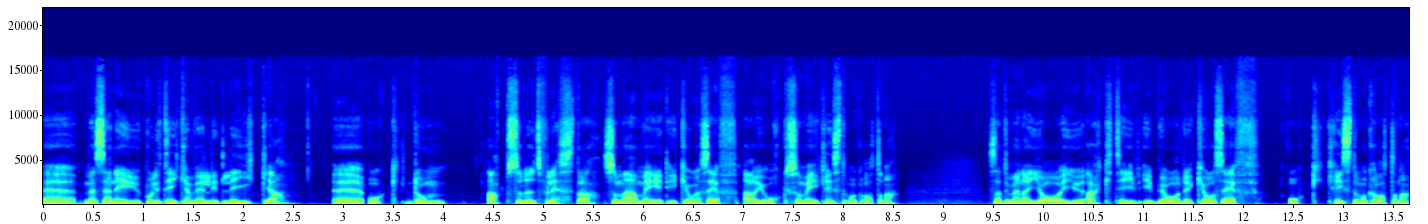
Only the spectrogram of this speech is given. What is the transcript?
Eh, men sen är ju politiken väldigt lika eh, och de absolut flesta som är med i KSF är ju också med i Kristdemokraterna. Så att jag menar, jag är ju aktiv i både KSF och Kristdemokraterna.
